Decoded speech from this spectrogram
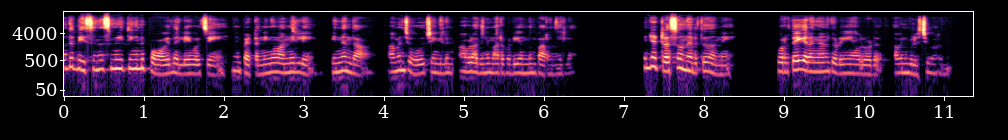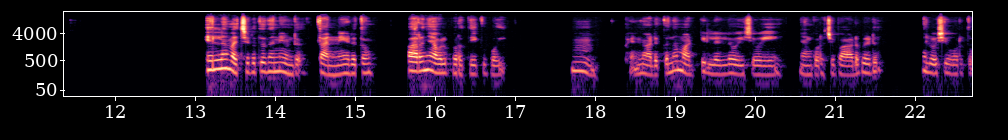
അത് ബിസിനസ് മീറ്റിങ്ങിന് പോയതല്ലേ കൊച്ചേ? ഞാൻ പെട്ടെന്നിങ്ങ് വന്നില്ലേ? പിന്നെന്താ? അവൻ ചോദിച്ചെങ്കിലും അവൾ അതിന് മറുപടിയൊന്നും പറഞ്ഞില്ല. എന്റെ ഡ്രസ്സ് ഒന്ന് എടുത്തു തന്നേ. പുറത്തേക്ക് ഇറങ്ങാൻ തുടങ്ങി അവളോട്. അവൻ വിളിച്ചു പറഞ്ഞു. എല്ലാം വച്ചെടുത്ത് തന്നെയുണ്ട്. തന്നെ എടുത്തോ. പറഞ്ഞ് അവൾ പുറത്തേക്ക് പോയി. പെണ്ണ് അടുക്കുന്ന മട്ടില്ലല്ലോ ഈശോയെ. ഞാൻ കുറച്ച് പാടുപെടും. അലോശി ഓർത്തു.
